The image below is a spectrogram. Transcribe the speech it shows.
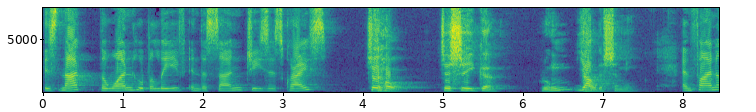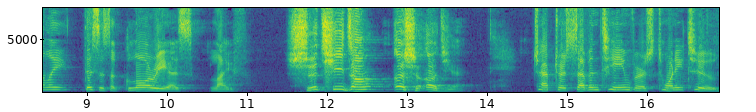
Is not the one who believe in the Son, Jesus Christ? 最后，这是一个荣耀的生命。 And finally, this is a glorious life. 十七章二十二节， Chapter 17, verse 22.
